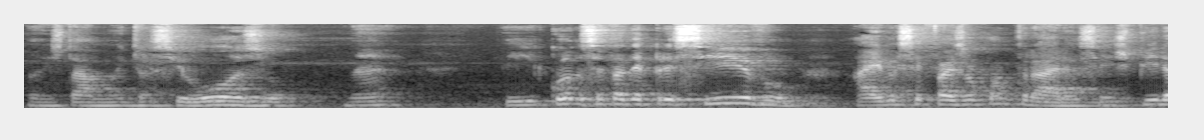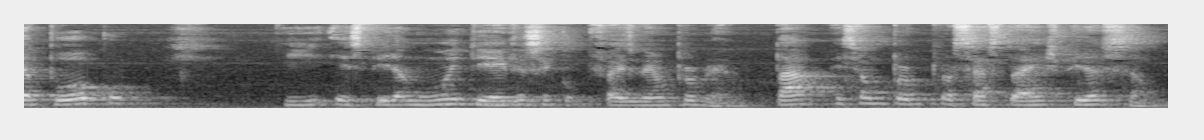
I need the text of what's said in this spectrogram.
quando está muito ansioso. Né? E quando você está depressivo, aí você faz o contrário. Você inspira pouco e expira muito, e aí você faz o mesmo problema, tá? Esse é um processo da respiração.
